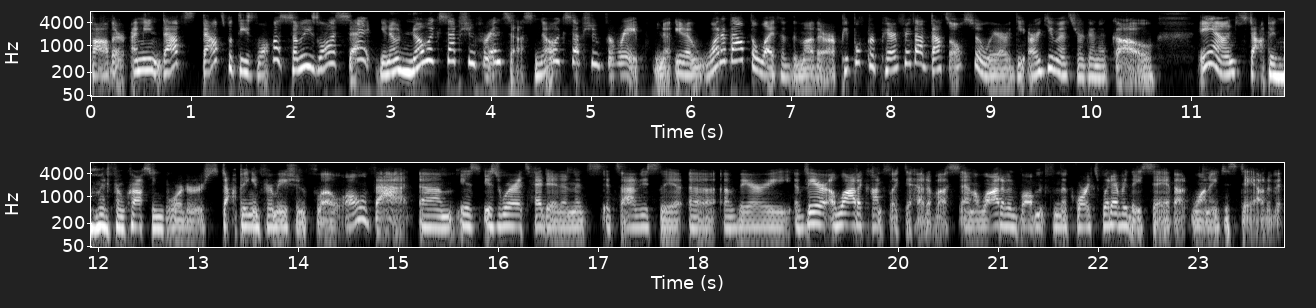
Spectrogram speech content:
father. I mean, that's that's what these laws, some of these laws say. You know, no exception for incest, no exception for rape. You know, you know, what about the life of the mother? Are people prepared for that? That's also where the arguments are going to go. And stopping women from crossing borders, stopping information flow, all of that um, is is where it's headed, and it's it's obviously a, a very a very a lot of conflict ahead of us, and a lot of involvement from the courts, whatever they say about wanting to stay out of it.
